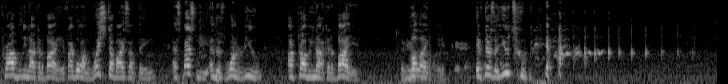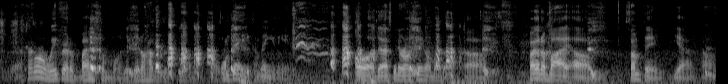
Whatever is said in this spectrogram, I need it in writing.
probably not gonna buy it. If I go on Wish to buy something, especially, and there's one review, I'm probably not gonna buy it. But, like, If there's a YouTube, Yeah, if I go on Wayfair to buy someone and they don't have a review on it, something, something you need. Oh, did I say the wrong thing? Oh my bad. Uh, if I gotta buy um something, yeah, um,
